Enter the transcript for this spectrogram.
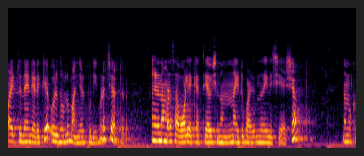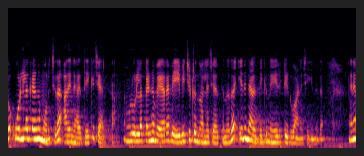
വഴറ്റുന്നതിന്റെ ഇടയ്ക്ക് ഒരു നുള്ളു മഞ്ഞൾപ്പൊടിയും കൂടെ ചേർത്തത്. അങ്ങനെ നമ്മുടെ സവോളയൊക്കെ അത്യാവശ്യം നന്നായിട്ട് വഴന്നതിന് ശേഷം നമുക്ക് ഉരുളക്കിഴങ്ങ് മുറിച്ചത് അതിന്റെ അകത്തേക്ക് ചേർക്കാം. നമ്മൾ ഉരുളക്കിഴങ്ങ് വേറെ വേവിച്ചിട്ടൊന്നുമല്ല ചേർക്കുന്നത് ഇതിന്റെ അകത്തേക്ക് നേരിട്ടിടുകയാണ് ചെയ്യുന്നത്. അങ്ങനെ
